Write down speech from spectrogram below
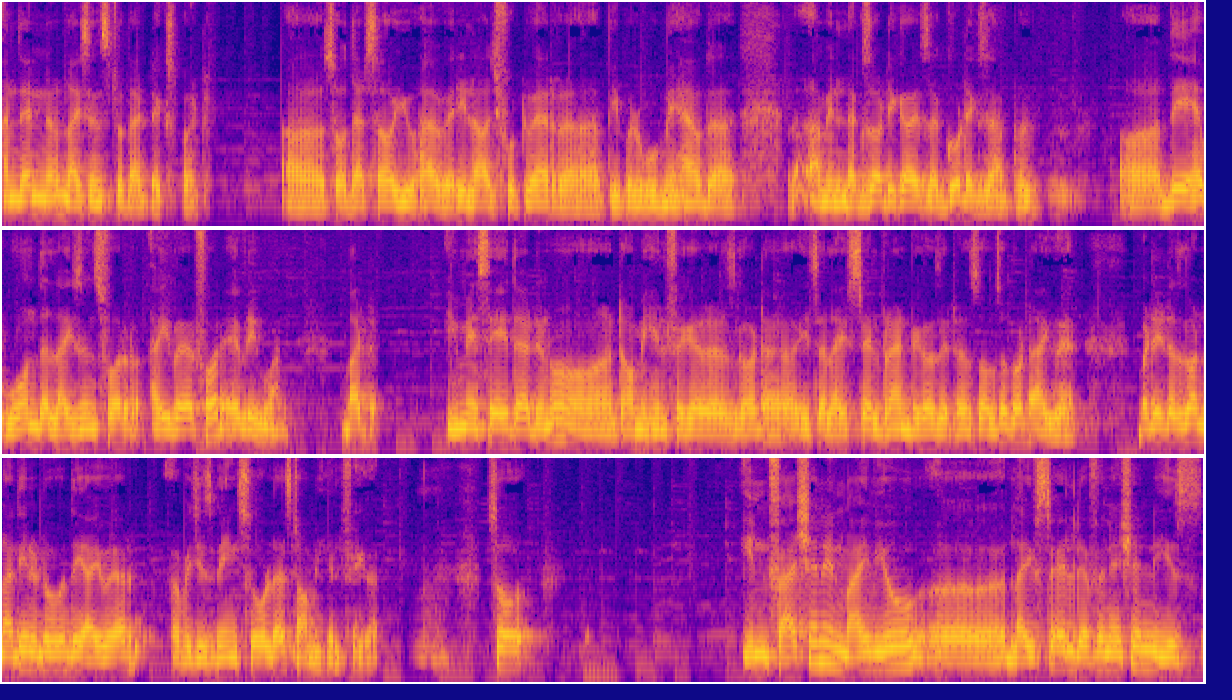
and then uh, license to that expert. Uh, so that's how you have very large footwear uh, people who may have the. I mean, Luxottica is a good example. Uh, they own the license for eyewear for everyone, but you may say that you know Tommy Hilfiger has got a it's a lifestyle brand because it has also got eyewear, but it has got nothing to do with the eyewear which is being sold as Tommy Hilfiger. So in fashion, in my view, uh, lifestyle definition is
